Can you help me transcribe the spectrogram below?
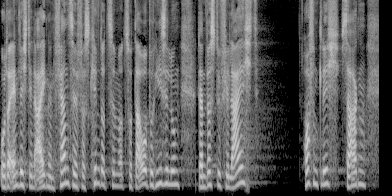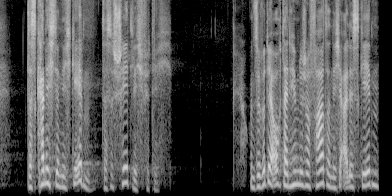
oder endlich den eigenen Fernseher fürs Kinderzimmer zur Dauerberieselung, dann wirst du vielleicht, hoffentlich sagen, das kann ich dir nicht geben, das ist schädlich für dich. Und so wird dir auch dein himmlischer Vater nicht alles geben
